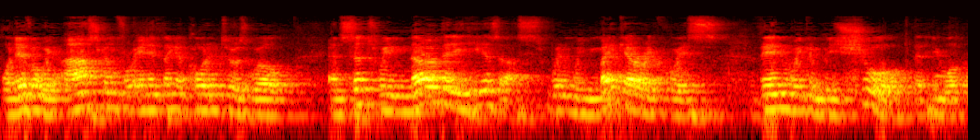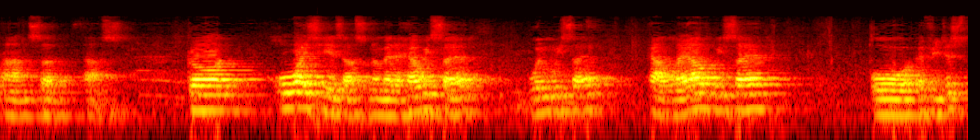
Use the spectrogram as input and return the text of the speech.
whenever we ask Him for anything according to His will. And since we know that He hears us when we make our requests, then we can be sure that He will answer us. God always hears us, no matter how we say it, when we say it, how loud we say it, or if you just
